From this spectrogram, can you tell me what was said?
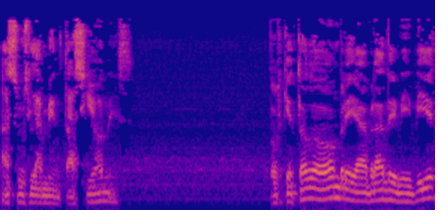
a sus lamentaciones, porque todo hombre habrá de vivir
